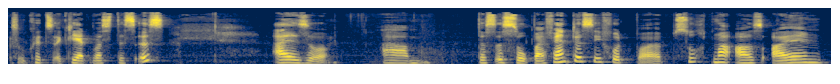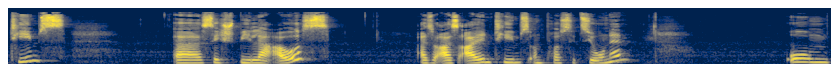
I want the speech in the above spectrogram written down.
so kurz erklärt, was das ist. Also, ähm, das ist so, bei Fantasy Football sucht man aus allen Teams äh, sich Spieler aus, also aus allen Teams und Positionen, um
